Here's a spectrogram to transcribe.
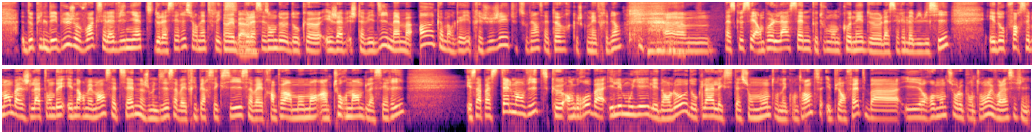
Depuis le début, je vois que c'est la vignette de la série sur Netflix, Oui, bah de ouais. la saison 2. Donc, euh, et je t'avais dit même, un comme Orgueil et Préjugé, tu te souviens, cette œuvre que je connais très bien. Euh, parce que c'est un peu la scène que tout le monde connaît de la série de la BBC. Et donc, forcément, bah, je l'attendais énormément, cette scène. Je me disais, ça va être hyper sexy, ça va être un peu un moment, un tournant de la série. Et ça passe tellement vite que, en gros, bah, il est mouillé, il est dans l'eau. Donc là, l'excitation monte, on est contente. Et puis, en fait, bah, il remonte sur le ponton et voilà, c'est fini.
